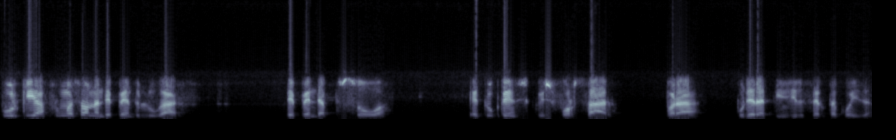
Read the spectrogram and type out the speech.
Porque a formação não depende do lugar, depende da pessoa. É tu que tens que esforçar para poder atingir certa coisa.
